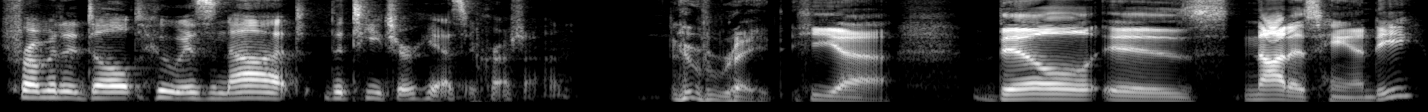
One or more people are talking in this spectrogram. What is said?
from an adult who is not the teacher he has a crush on. right. He uh Bill is not as handy.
